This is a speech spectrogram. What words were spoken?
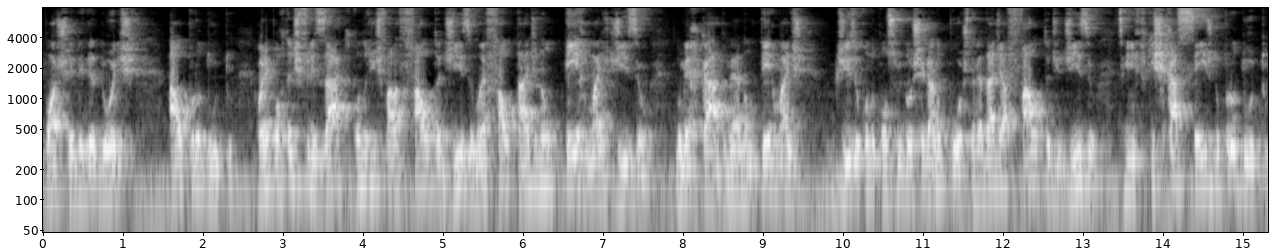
pós-revendedores ao produto. Agora é importante frisar que quando a gente fala falta diesel, não é faltar de não ter mais diesel no mercado, né? não ter mais diesel quando o consumidor chegar no posto. Na verdade, a falta de diesel significa escassez do produto.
